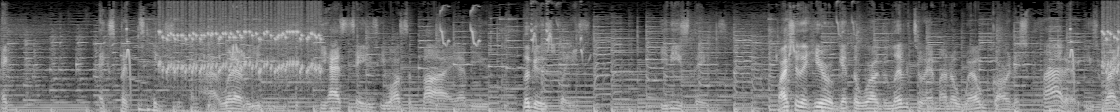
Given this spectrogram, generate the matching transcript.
ex expectations. Uh, whatever. He, he has taste. He wants to buy. I mean, look at his place. He needs things. Why should a hero get the world delivered to him on a well-garnished platter? He's right.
